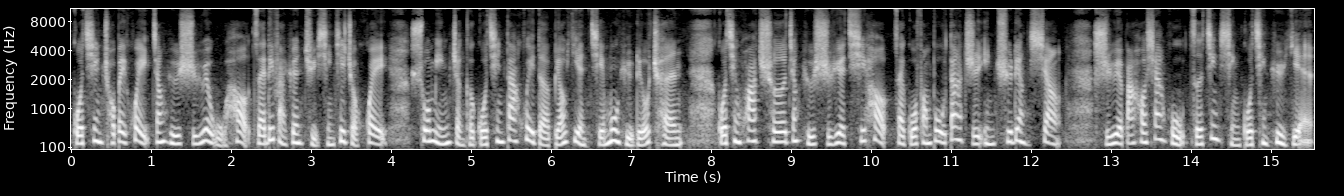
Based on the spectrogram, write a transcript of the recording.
国庆筹备会将于十月五号在立法院举行记者会，说明整个国庆大会的表演节目与流程。国庆花车将于十月七号在国防部大直营区亮相，十月八号下午则进行国庆预演。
